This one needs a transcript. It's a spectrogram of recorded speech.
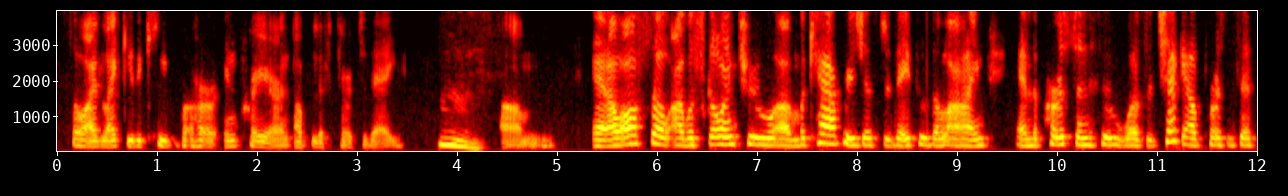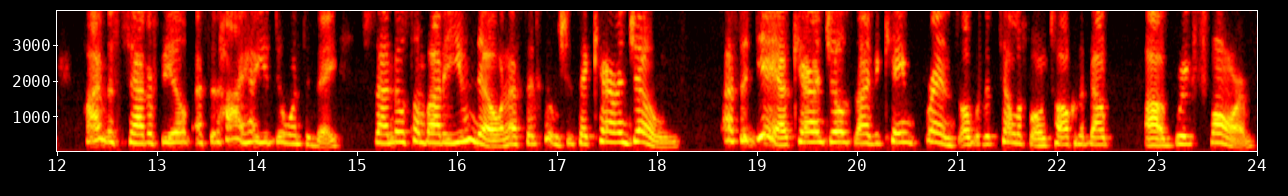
So I'd like you to keep her in prayer and uplift her today. Mm. Um, and I also, I was going through um, McCaffrey's yesterday through the line, and the person who was a checkout person said, Hi, Miss Satterfield. I said, Hi, how you doing today? She said, I know somebody you know. And I said, Who? She said, Karen Jones. I said, Yeah, Karen Jones and I became friends over the telephone talking about uh, Griggs Farm.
